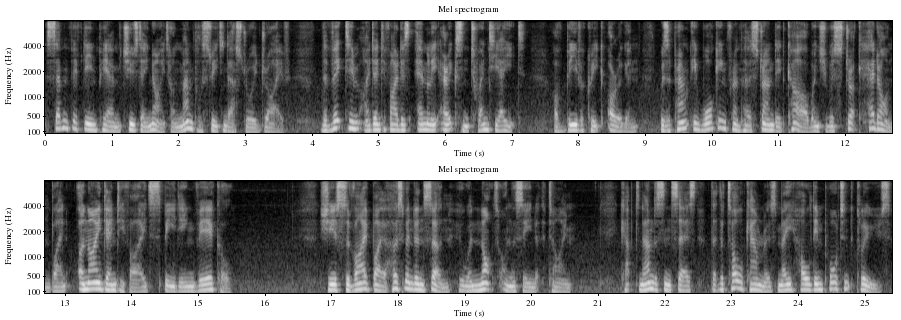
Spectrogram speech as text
7:15 p.m. Tuesday night on Mantle Street and Asteroid Drive. The victim identified as Emily Eriksen, 28, of Beaver Creek, Oregon, was apparently walking from her stranded car when she was struck head on by an unidentified speeding vehicle. She is survived by a husband and son who were not on the scene at the time. Captain Anderson says that the toll cameras may hold important clues.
